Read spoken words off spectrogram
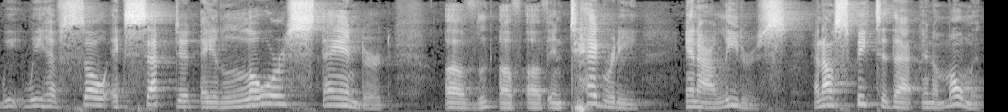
we, we have so accepted a lower standard of, of, of integrity in our leaders. And I'll speak to that in a moment.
